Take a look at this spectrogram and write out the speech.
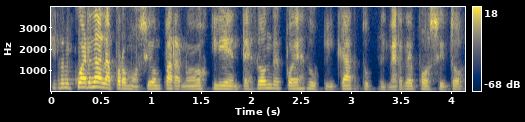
Y recuerda la promoción para nuevos clientes donde puedes duplicar tu primer depósito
